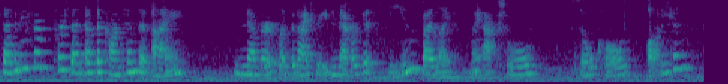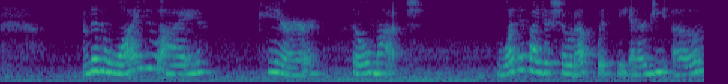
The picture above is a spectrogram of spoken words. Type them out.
74% of the content that I never, like that I create, never gets seen by like my actual so called audience, then why do I care so much? What if I just showed up with the energy of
